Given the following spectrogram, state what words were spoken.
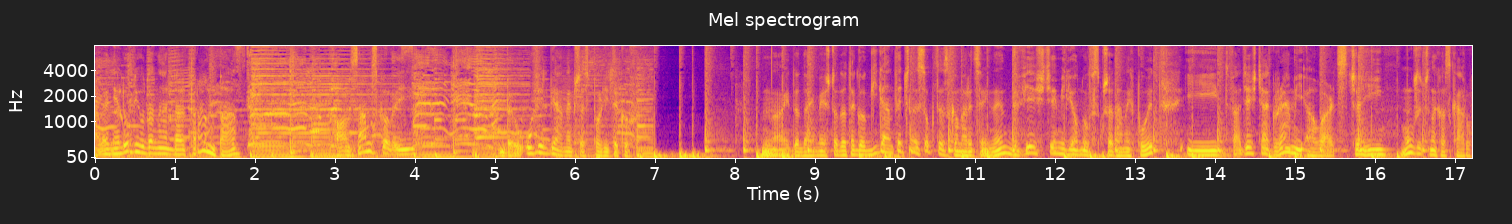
Ale nie lubił Donalda Trumpa. On sam z kolei był uwielbiany przez polityków. No i dodajmy jeszcze do tego gigantyczny sukces komercyjny, 200 milionów sprzedanych płyt i 20 Grammy Awards, czyli muzycznych Oscarów.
